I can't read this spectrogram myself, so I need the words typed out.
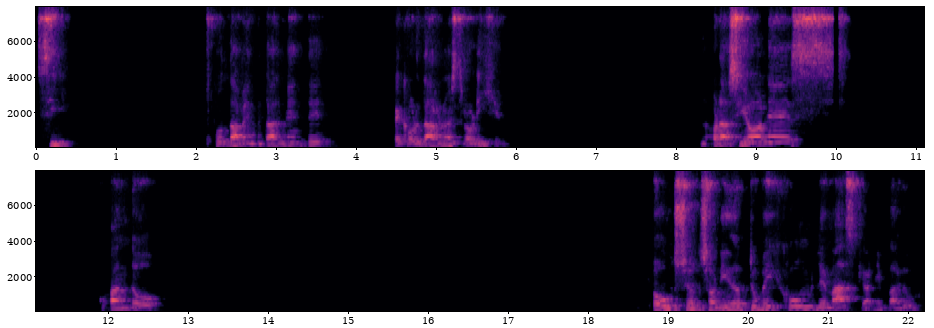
sí, fundamentalmente recordar nuestro origen. La oración es cuando yo uso el sonido tuve hum le masca ni baruch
